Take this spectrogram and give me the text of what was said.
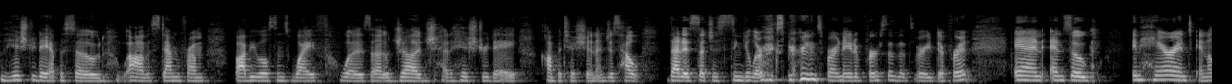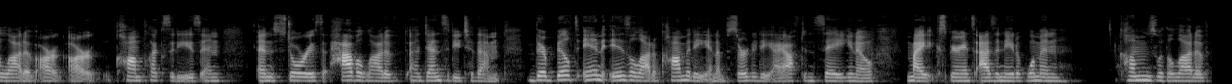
The History Day episode um, stemmed from Bobby Wilson's wife was a judge at a History Day competition, and just how that is such a singular experience for a Native person that's very different. And and so inherent in a lot of our, our complexities and and stories that have a lot of uh, density to them. They're built in is a lot of comedy and absurdity. I often say you know my experience as a native woman comes with a lot of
